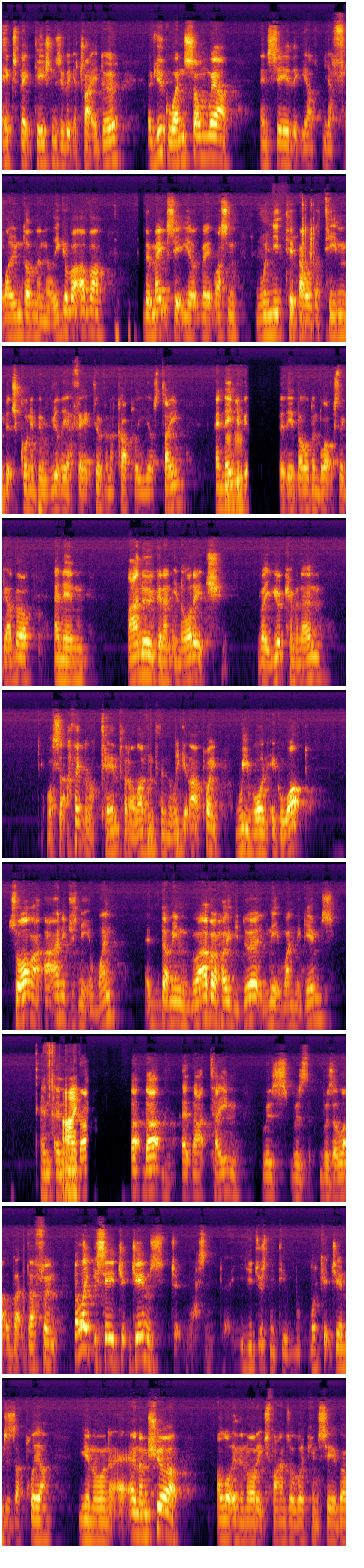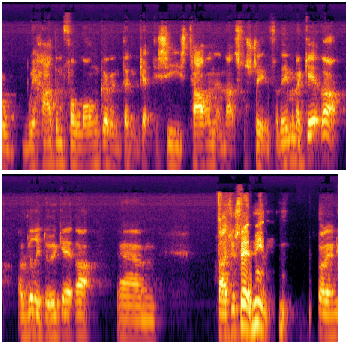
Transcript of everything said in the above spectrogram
expectations of what you're trying to do. If you go in somewhere and say that you're you're floundering in the league or whatever, they might say to you, right, listen, we need to build a team that's going to be really effective in a couple of years' time. And then you Mhm. put the building blocks together. And then I knew going into Norwich, right, you're coming in. Well, I think they were 10th or 11th in the league at that point. We want to go up. So all I, I just need to win. I mean, whatever how you do it, you need to win the games. And, and, Aye. that, that, that at that time was was was a little bit different. But like you say, J- James, J- listen, you just need to look at James as a player, you know, and, and I'm sure a lot of the Norwich fans will look and say, well, we had him for longer and didn't get to see his talent, and that's frustrating for them. And I get that. I really do get that. Um, but I just But I mean, sorry.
